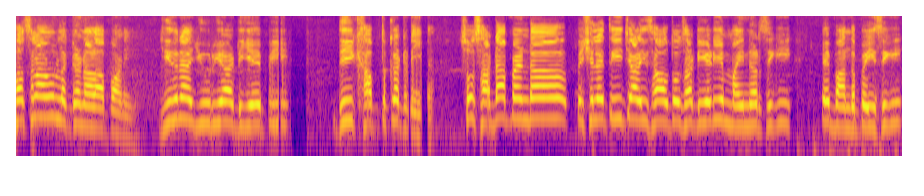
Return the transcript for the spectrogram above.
ਫਸਲਾਂ ਨੂੰ ਲੱਗਣ ਵਾਲਾ ਪਾਣੀ, ਜਿਹਦੇ ਨਾਲ ਯੂਰੀਆ ਡੀਏਪੀ ਦੀ ਖਪਤ ਘਟਣੀ ਆ। ਸੋ ਸਾਡਾ ਪਿੰਡ ਪਿਛਲੇ 30 40 ਸਾਲ ਤੋਂ ਸਾਡੀ ਜਿਹੜੀ ਮਾਈਨਰ ਸੀਗੀ, ਇਹ ਬੰਦ ਪਈ ਸੀਗੀ।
